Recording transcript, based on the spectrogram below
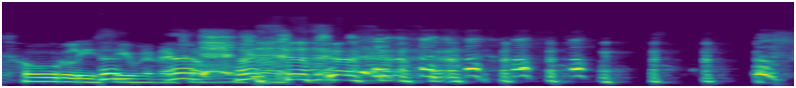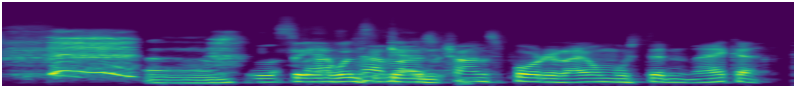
totally see where they're coming from. um, so yeah, Last once time I was again, transported, I almost didn't make it.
